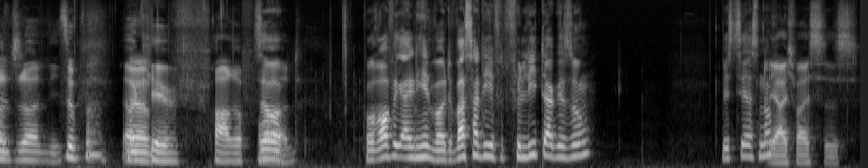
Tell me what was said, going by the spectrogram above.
Oh, Johnny. Super. Okay, fahre So. fort. worauf ich eigentlich hin wollte. Was hat die für Lied da gesungen? Wisst ihr das noch? Ja, ich weiß es.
